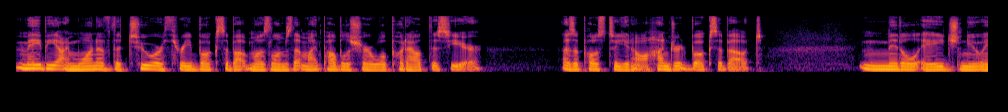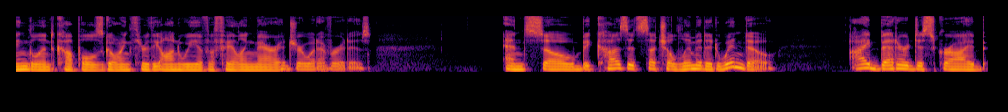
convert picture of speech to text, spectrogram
maybe I'm one of the two or three books about Muslims that my publisher will put out this year, as opposed to, you know, a hundred books about middle aged New England couples going through the ennui of a failing marriage or whatever it is. And so, because it's such a limited window, I better describe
